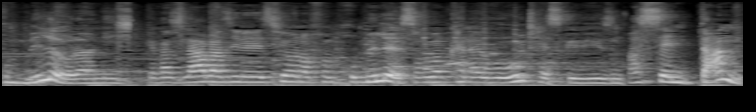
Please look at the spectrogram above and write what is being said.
Promille oder nicht? Ja, was labern Sie denn jetzt hier auch noch von Promille? Ist doch überhaupt kein Alkoholtest gewesen. Was denn dann?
